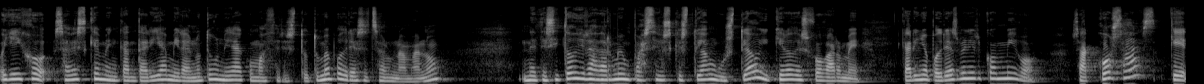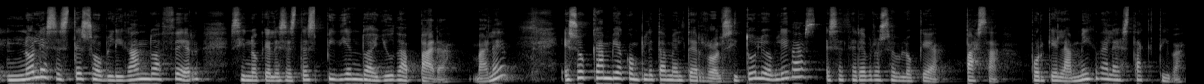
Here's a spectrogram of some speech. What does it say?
Oye, hijo, ¿sabes qué? Me encantaría, mira, no tengo ni idea cómo hacer esto. ¿Tú me podrías echar una mano? Necesito ir a darme un paseo, es que estoy angustiado y quiero desfogarme. Cariño, ¿podrías venir conmigo? O sea, cosas que no les estés obligando a hacer, sino que les estés pidiendo ayuda para, ¿vale? Eso cambia completamente el rol. Si tú le obligas, ese cerebro se bloquea, pasa, porque la amígdala está activa.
